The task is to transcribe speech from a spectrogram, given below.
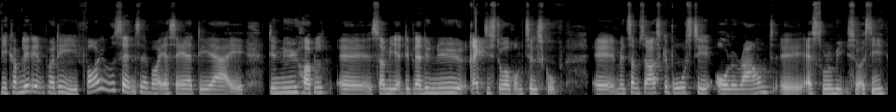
vi kom lidt ind på det i forrige udsendelse, hvor jeg sagde, at det er øh, det nye Hubble, øh, som i at det bliver det nye rigtig store rumteleskop. Øh, men som så også skal bruges til all-around øh, astronomi, så at sige.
